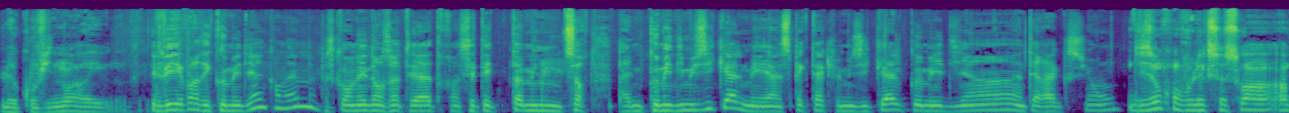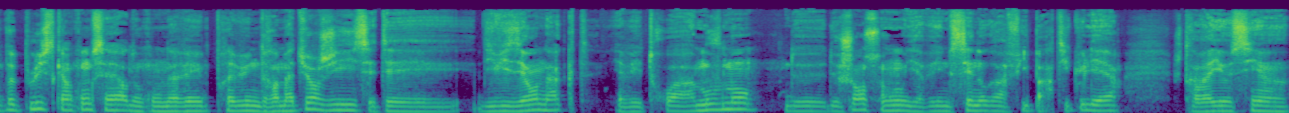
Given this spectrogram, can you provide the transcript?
le confinement arrive. Il devait y avoir des comédiens quand même, parce qu'on est dans un théâtre. C'était comme une sorte, pas une comédie musicale, mais un spectacle musical, comédien, interaction. Disons qu'on voulait que ce soit un peu plus qu'un concert, donc on avait prévu une dramaturgie. C'était divisé en actes. Il y avait trois mouvements de, chansons. Il y avait une scénographie particulière. Je travaillais aussi un,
